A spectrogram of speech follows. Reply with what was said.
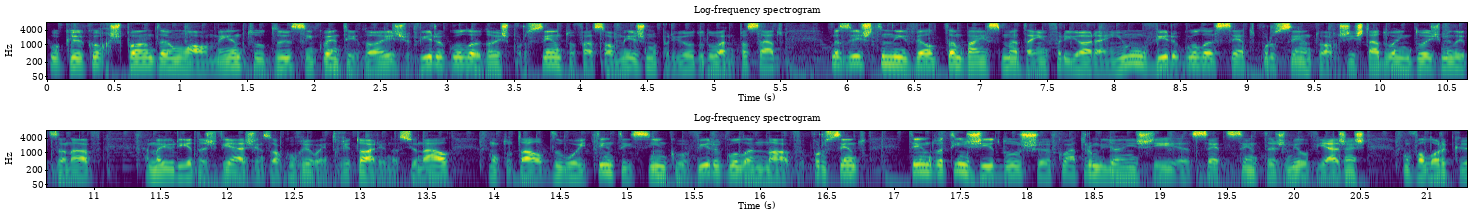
o que corresponde a um aumento de 52,2% face ao mesmo período do ano passado, mas este nível também se mantém inferior em 1,7% ao registado em 2019. A maioria das viagens ocorreu em território nacional, num total de 85,9%, tendo atingido os 4 milhões e 700 mil viagens, um valor que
